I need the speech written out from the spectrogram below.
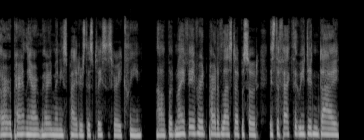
are apparently aren't very many spiders. This place is very clean. Uh, but my favorite part of last episode is the fact that we didn't die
